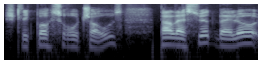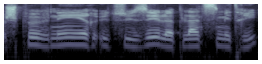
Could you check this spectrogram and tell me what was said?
Je ne clique pas sur autre chose. Par la suite, ben là, je peux venir utiliser le plan de symétrie.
